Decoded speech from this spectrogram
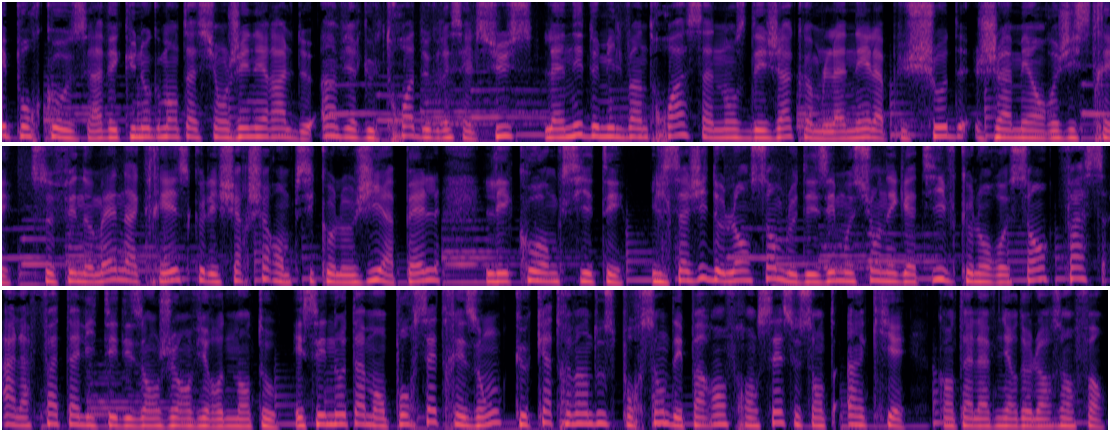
Et pour cause, avec une augmentation générale de 1,3 degré Celsius, l'année 2023 s'annonce déjà comme l'année la plus chaude jamais enregistrée. Ce phénomène a créé ce que les chercheurs en psychologie appellent l'éco-anxiété. Il s'agit de l'ensemble des émotions négatives que l'on ressent face à la fatalité des enjeux environnementaux. Et c'est notamment pour cette raison que 92% des parents français se sentent inquiets quant à l'avenir de leurs enfants.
